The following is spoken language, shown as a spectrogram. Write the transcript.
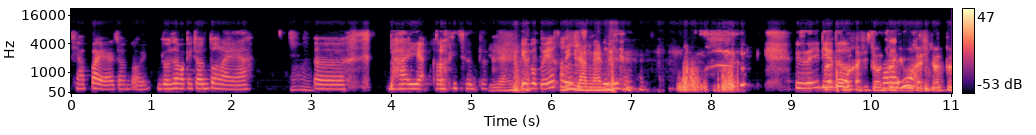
Siapa ya contoh? Gak usah pakai contoh lah ya. Mm-mm. Eh bahaya kalau contoh. Iya. Ya pokoknya kalau jangan. misalnya dia, misalnya dia tuh gue kasih contoh nih, gue kasih contoh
